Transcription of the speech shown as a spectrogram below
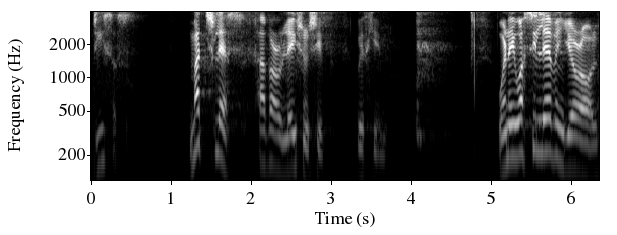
Jesus, much less have a relationship with him. When I was 11 years old,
